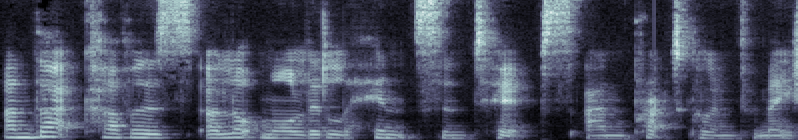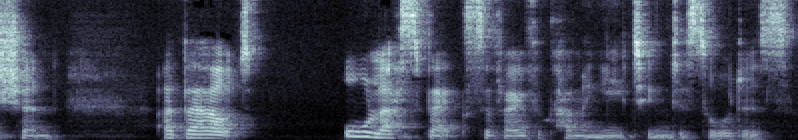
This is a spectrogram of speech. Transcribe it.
And that covers a lot more little hints and tips and practical information about all aspects of overcoming eating disorders.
